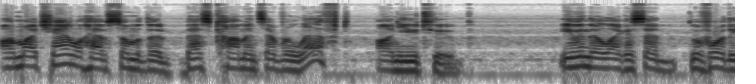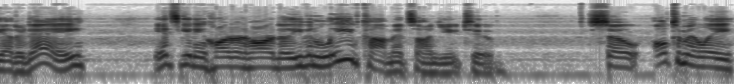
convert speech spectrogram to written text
on my channel, have some of the best comments ever left on YouTube. Even though, like I said before the other day, it's getting harder and harder to even leave comments on YouTube. So ultimately,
